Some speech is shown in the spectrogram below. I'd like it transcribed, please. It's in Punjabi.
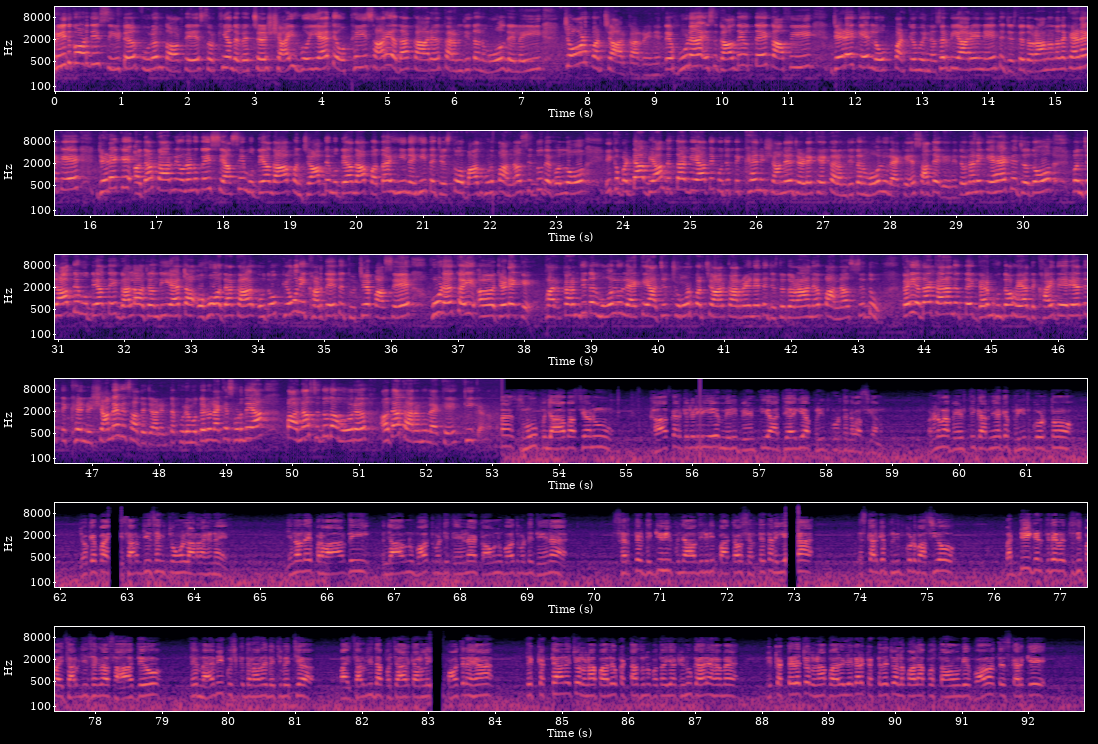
ਫਰੀਦਕੋਟ ਦੀ ਸੀਟ ਪੂਰਨ ਤੌਰ ਤੇ ਸੁਰਖੀਆਂ ਦੇ ਵਿੱਚ ਛਾਈ ਹੋਈ ਹੈ ਤੇ ਉੱਥੇ ਹੀ ਸਾਰੇ ਅਦਾਕਾਰ ਕਰਮਜੀਤ ਅਨਮੋਲ ਦੇ ਲਈ ਚੋਣ ਪ੍ਰਚਾਰ ਕਰ ਰਹੇ ਨੇ ਤੇ ਹੁਣ ਇਸ ਗੱਲ ਦੇ ਉੱਤੇ ਕਾਫੀ ਜਿਹੜੇ ਕਿ ਲੋਕ ਭੜਕੇ ਹੋਏ ਨਜ਼ਰ ਵੀ ਆ ਰਹੇ ਨੇ ਤੇ ਜਿਸ ਦੇ ਦੌਰਾਨ ਉਹਨਾਂ ਦਾ ਕਹਿਣਾ ਹੈ ਕਿ ਜਿਹੜੇ ਕਿ ਅਦਾਕਾਰ ਨੇ ਉਹਨਾਂ ਨੂੰ ਕਈ ਸਿਆਸੀ ਮੁੱਦਿਆਂ ਦਾ, ਪੰਜਾਬ ਦੇ ਮੁੱਦਿਆਂ ਦਾ ਪਤਾ ਹੀ ਨਹੀਂ ਤੇ ਜਿਸ ਤੋਂ ਬਾਅਦ ਹੁਣ ਭਾਨਾ ਸਿੱਧੂ ਦੇ ਵੱਲੋਂ ਇੱਕ ਵੱਡਾ ਬਿਆਨ ਦਿੱਤਾ ਗਿਆ ਤੇ ਕੁਝ ਤਿੱਖੇ ਨਿਸ਼ਾਨੇ ਜਿਹੜੇ ਕਿ ਕਰਮਜੀਤ ਅਨਮੋਲ ਨੂੰ ਲੈ ਕੇ ਸਾਧੇ ਗਏ ਨੇ ਤੇ ਉਹਨਾਂ ਨੇ ਕਿਹਾ ਹੈ ਕਿ ਜਦੋਂ ਪੰਜਾਬ ਦੇ ਮੁੱਦਿਆਂ ਤੇ ਗੱਲ ਆ ਜਾਂਦੀ ਹੈ ਤਾਂ ਉਹ ਅਦਾਕਾਰ ਉਦੋਂ ਕਿਉਂ ਨਹੀਂ ਖੜਦੇ ਤੇ ਦੂਜੇ ਪਾਸੇ ਹੁਣ ਕਈ ਜਿਹੜੇ ਕਿ ਕਰਮਜੀਤ ਅਨਮੋਲ ਨੂੰ ਲੈ ਕੇ ਅੱਜ ਚੋਣ ਪ੍ਰਚਾਰ ਕਰ ਰਹੇ ਨੇ ਤੇ ਜਿਸ ਦੇ ਦੌਰਾਨ ਭਾਨਾ ਸਿੱਧੂ ਕਈ ਅਦਾਕਾਰਾਂ ਦੇ ਉੱਤੇ ਗਰਮ ਹੁੰਦਾ ਹੋਇਆ ਦਿਖਾਈ ਦੇ ਰਿਹਾ ਤੇ ਤਿੱਖੇ ਨਿਸ਼ਾਨੇ ਵੀ ਸਾਧੇ ਜਾ ਰਹੇ ਨੇ। ਤੇ ਪੂਰੇ ਮੁੱਦੇ ਨੂੰ ਲੈ ਕੇ ਸੁਣਦੇ ਆ ਭਾਨਾ ਸਿੱਧੂ ਦਾ ਹੋਰ ਅਦਾਕਾਰਾਂ ਨੂੰ ਲੈ ਕੇ ਕੀ ਕਹਿਣਾ? ਸਮੂਹ ਪੰਜਾਬ ਵਾਸੀਆਂ ਨੂੰ ਖਾਸ ਕਰਕੇ ਜਿਹੜੀ ਇਹ ਮੇਰੀ ਬੇਨਤੀ ਅੱਜ ਹੈਗੀ ਆ ਫਰੀਦਕੋਟ ਦੇ ਨਿਵਾਸੀਆਂ ਨੂੰ। ਉਹਨਾਂ ਨੂੰ ਮੈਂ ਬੇਨਤੀ ਕਰਨੀ ਹੈ ਕਿ ਫਰੀਦਕੋਟ ਤੋਂ ਜੋ ਕਿ ਭਾਈ ਸਰਬਜੀਤ ਸਿੰਘ ਚੋਣ ਲੜ ਰਹੇ ਨੇ ਜਿਨ੍ਹਾਂ ਦੇ ਪਰਿਵਾਰ ਦੀ ਪੰਜਾਬ ਨੂੰ ਬਹੁਤ ਵੱਡੀ ਦੇਣ ਹੈ, ਕੌਮ ਨੂੰ ਬਹੁਤ ਵੱਡੀ ਦੇਣ ਹੈ, ਸਿਰ ਤੇ ਡਿੱਗੀ ਹੋਈ ਪੰਜਾਬ ਦੀ ਜਿਹੜੀ ਪੱਗ ਆ, ਉਹ ਸਿਰ ਤੇ ਧਰੀ ਹੈ। ਇਸ ਕਰਕੇ ਫਰੀਦਕੋਟ ਵਾਸੀਓ, ਵੱਡੀ ਗਿਣਤੀ ਦੇ ਵਿੱਚ ਤੁਸੀਂ ਭਾਈ ਸਰਬਜੀਤ ਸਿੰਘ ਦਾ ਸਾਥ ਦਿਓ ਤੇ ਮੈਂ ਵੀ ਕੁਝ ਕੁ ਦਿਨਾਂ ਦੇ ਵਿੱਚ ਵਿੱਚ ਭਾਈ ਸਰਬਜੀਤ ਦਾ ਪ੍ਰਚਾਰ ਕਰਨ ਲਈ ਪਹੁੰਚ ਰਿਹਾ ਤੇ ਕੱਟਿਆਂ ਦੇ ਝੋਲਣਾ ਪਾ ਲਿਓ। ਕੱਟਾ ਤੁਹਾਨੂੰ ਪਤਾ ਹੀ ਆ, ਕਿਹਨੂੰ ਕਹਿ ਰਿਹਾ ਮੈਂ? ਵੀ ਕੱਟੇ ਦੇ ਝੋਲਣਾ ਪਾ ਲਿਓ, ਜੇਕਰ ਕੱਟੇ ਦੇ ਪਾ ਲਿਆ ਪਛਤਾਓਗੇ ਬਹੁਤ। ਇਸ ਕਰਕੇ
